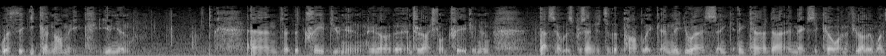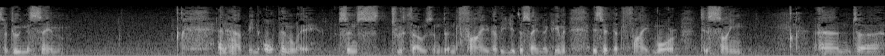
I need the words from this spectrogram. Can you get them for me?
with the economic union and the trade union, you know, the international trade union. That's how it was presented to the public. And the US and, and Canada and Mexico and a few other ones are doing the same. And have been openly since 2005. Every year they sign an agreement. They said that five more to sign, and uh,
